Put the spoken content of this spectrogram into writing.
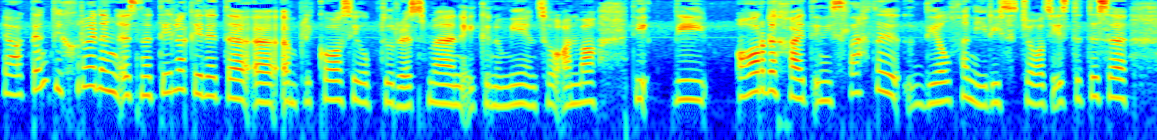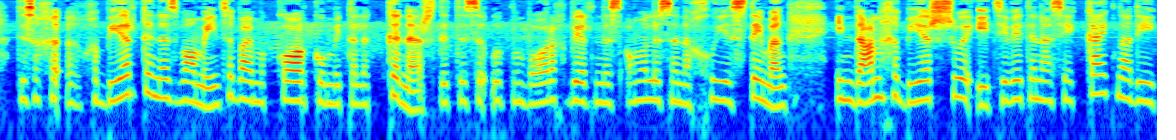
Ja, ek dink die groot ding is natuurlik het dit 'n implikasie op toerisme en ekonomie en so aan, maar die die aardigheid en die slegte deel van hierdie situasie is dit is 'n dis 'n ge gebeurtenis waar mense bymekaar kom met hulle kinders. Dit is 'n openbare gebeurtenis. Almal is in 'n goeie stemming en dan gebeur so iets. Jy weet en as jy kyk na die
